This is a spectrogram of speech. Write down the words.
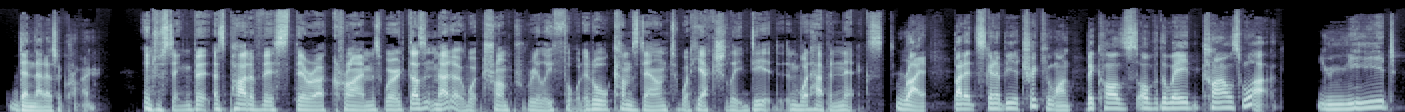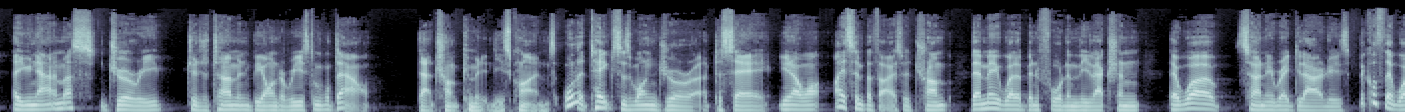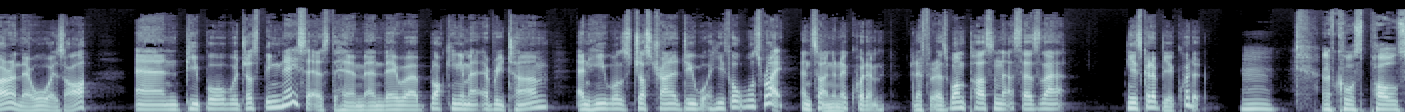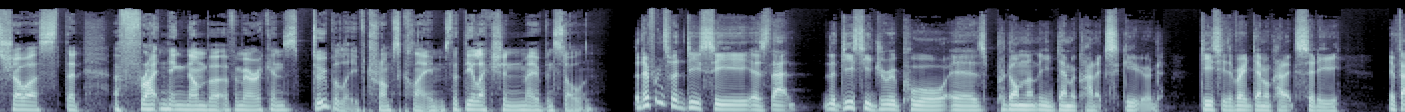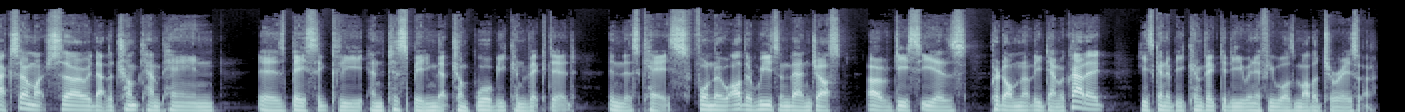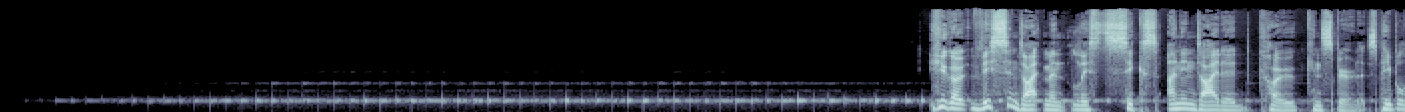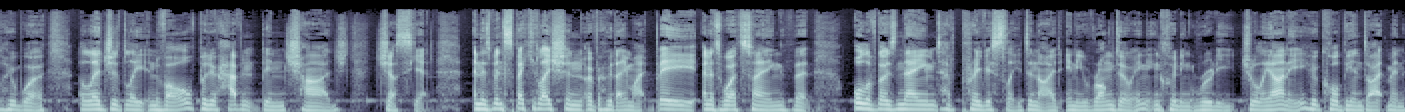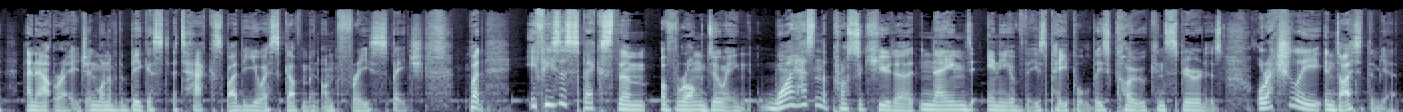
then that is a crime. Interesting that as part of this, there are crimes where it doesn't matter what Trump really thought. It all comes down to what he actually did and what happened next. Right. But it's going to be a tricky one because of the way trials work. You need a unanimous jury to determine beyond a reasonable doubt that Trump committed these crimes. All it takes is one juror to say, you know what, I sympathize with Trump. There may well have been fraud in the election. There were certain irregularities because there were and there always are. And people were just being naysayers to him and they were blocking him at every term. And he was just trying to do what he thought was right. And so I'm going to acquit him. And if there's one person that says that, he's going to be acquitted. Mm. And of course, polls show us that a frightening number of Americans do believe Trump's claims that the election may have been stolen. The difference with DC is that the DC jury pool is predominantly Democratic skewed. DC is a very Democratic city. In fact, so much so that the Trump campaign is basically anticipating that Trump will be convicted in this case for no other reason than just, oh, DC is predominantly Democratic. He's going to be convicted even if he was Mother Teresa. Hugo, this indictment lists six unindicted co conspirators, people who were allegedly involved but who haven't been charged just yet. And there's been speculation over who they might be, and it's worth saying that all of those named have previously denied any wrongdoing, including Rudy Giuliani, who called the indictment an outrage and one of the biggest attacks by the US government on free speech. But if he suspects them of wrongdoing, why hasn't the prosecutor named any of these people, these co conspirators, or actually indicted them yet?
